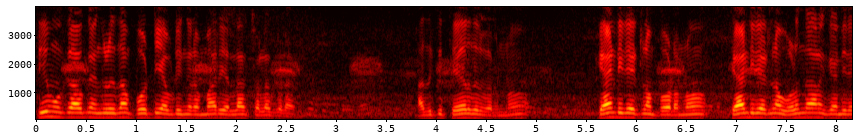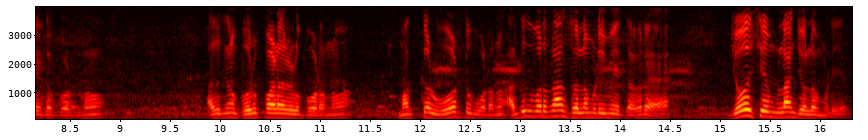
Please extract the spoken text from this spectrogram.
திமுகவுக்கு எங்களுக்கு தான் போட்டி அப்படிங்கிற மாதிரி எல்லாம் சொல்லக்கூடாது. அதுக்கு தேர்தல் வரணும். கேண்டிடேட்லாம் போடணும். கேண்டிடேட்லாம் ஒழுங்கான கேண்டிடேட்டை போடணும். அதுக்குன்னு பொறுப்பாளர்களை போடணும். மக்கள் ஓட்டு போடணும். அதுக்கு பிறகு தான் சொல்ல முடியுமே தவிர ஜோசியம்லாம் சொல்ல முடியாது.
